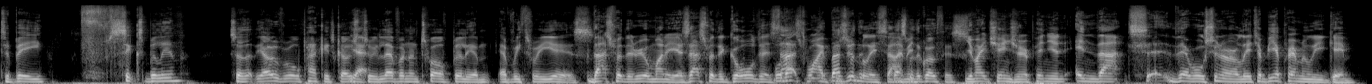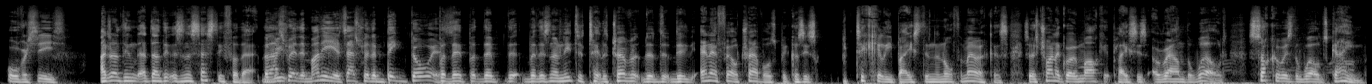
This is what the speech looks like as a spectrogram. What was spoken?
to be f- six billion, so that the overall package goes Yeah. to eleven and twelve billion every three years. That's where the real money is. That's where the gold is. Well, that's, that's- why, that's where the- presumably, that's where the growth is. You might change your opinion in that uh, there will sooner or later be a Premier League game overseas. I don't think I don't think there's a necessity for that. But The that's re- where the money is. That's where the big dough is. But the, but the, the, but there's no need to take the travel. The, the NFL travels because it's particularly based in the North Americas. So it's trying to grow marketplaces around the world. Soccer is the world's game.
